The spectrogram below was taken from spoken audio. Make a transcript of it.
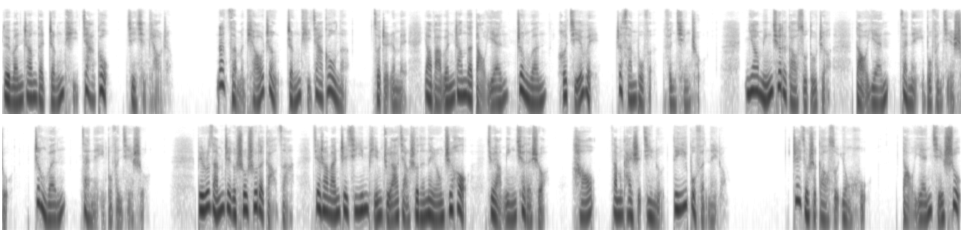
对文章的整体架构进行调整。那怎么调整整体架构呢？作者认为要把文章的导言、正文和结尾这三部分分清楚。你要明确的告诉读者，导言在哪一部分结束，正文在哪一部分结束。比如咱们这个说书的稿子啊，介绍完这期音频主要讲述的内容之后，就要明确的说：“好，咱们开始进入第一部分内容。”这就是告诉用户，导言结束，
